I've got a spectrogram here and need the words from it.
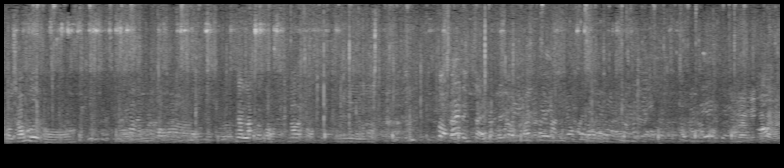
เขาชอบพืชอ๋อน่ารักแล้วก็น่ารักต่อตอบ ได้ต็มใจเลยแรงนี้ใช่ไหมฮะ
